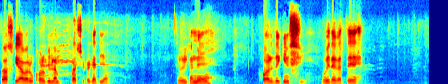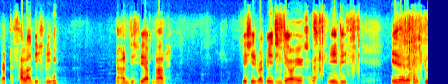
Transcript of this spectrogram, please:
তো আবারও খড় দিলাম পাঁচশো টাকা দিয়া। তো ওইখানে খড় দিয়ে কিনছি, ওই জায়গাতে একটা সালা দিছি। আর দিছি আপনার বেশিরভাগ এই দিন দেওয়া হয়ে গেছে। এই এই জায়গাতে একটু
